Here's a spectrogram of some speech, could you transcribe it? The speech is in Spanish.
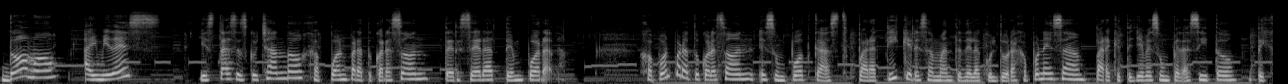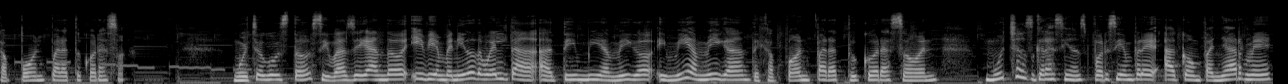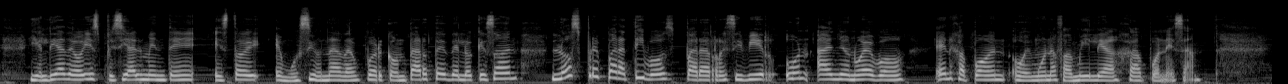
Domo, Aimides, y estás escuchando Japón para tu corazón, tercera temporada. Japón para tu corazón es un podcast para ti que eres amante de la cultura japonesa, para que te lleves un pedacito de Japón para tu corazón. Mucho gusto si vas llegando y bienvenido de vuelta a ti mi amigo y mi amiga de Japón para tu corazón. Muchas gracias por siempre acompañarme y el día de hoy especialmente estoy emocionada por contarte de lo que son los preparativos para recibir un año nuevo en Japón o en una familia japonesa.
